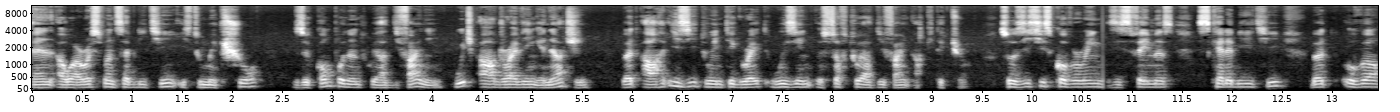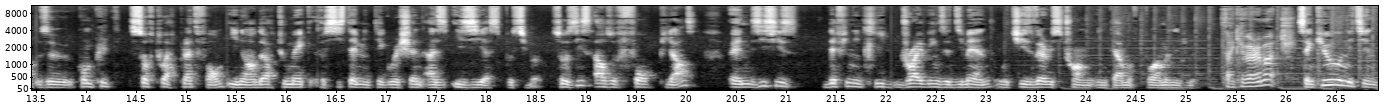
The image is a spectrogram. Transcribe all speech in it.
And our responsibility is to make sure the components we are defining, which are driving energy, but are easy to integrate within a software defined architecture. So this is covering this famous scalability, but over the complete software platform in order to make a system integration as easy as possible. So these are the four pillars. And this is definitely driving the demand, which is very strong in terms of power management. Thank you very much. Thank you, Nitin.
